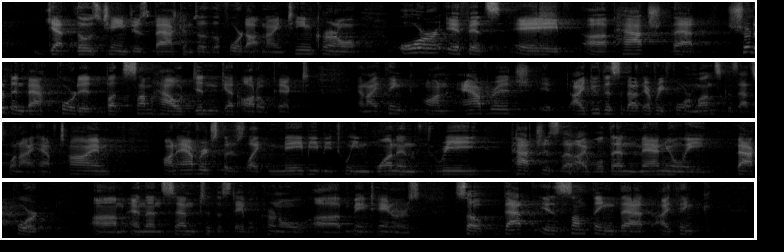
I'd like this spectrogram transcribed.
get those changes back into the 4.19 kernel, or if it's a uh, patch that should have been backported but somehow didn't get auto-picked. And I think on average, it, I do this about every four months because that's when I have time. On average, there's like maybe between one and three patches that I will then manually backport um, and then send to the stable kernel uh, maintainers. So that is something that I think,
